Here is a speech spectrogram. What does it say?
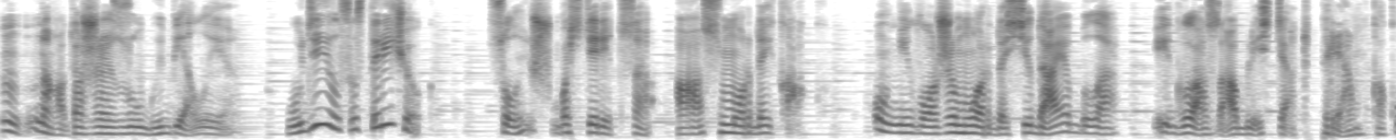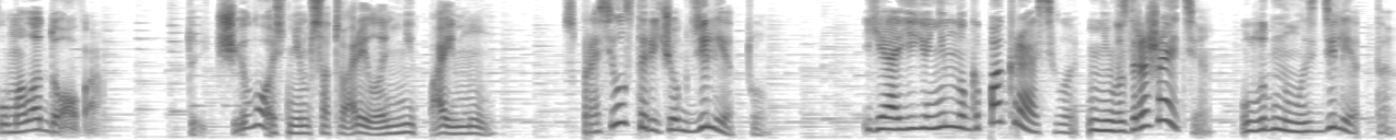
«Надо же, зубы белые!» — удивился старичок. «Слышь, мастерица, а с мордой как? У него же морда седая была, и глаза блестят, прям как у молодого. Ты чего с ним сотворила, не пойму?» — спросил старичок Дилетту. «Я ее немного покрасила, не возражайте?» — улыбнулась Дилетта.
